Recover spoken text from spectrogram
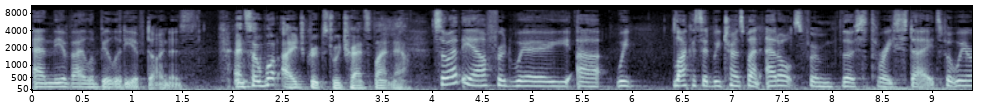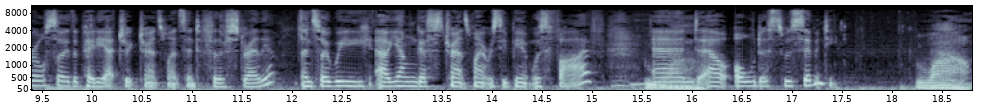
and the availability of donors. And so, what age groups do we transplant now? So at the Alfred, we uh, we like I said, we transplant adults from those three states, but we are also the paediatric transplant centre for Australia. And so we our youngest transplant recipient was five, and our oldest was seventy. Wow.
